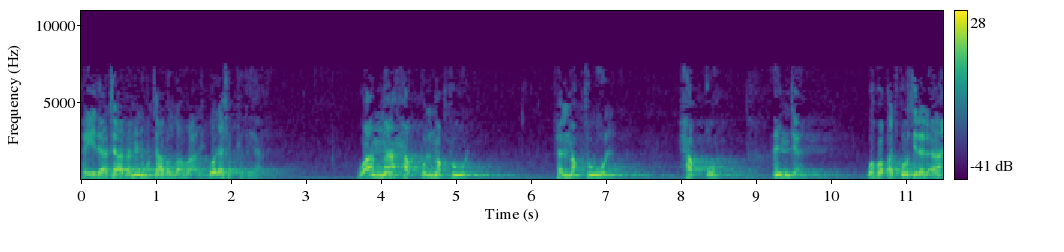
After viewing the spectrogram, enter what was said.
فإذا تاب منه تاب الله عليه ولا شك في هذا. وأما حق المقتول فالمقتول حقه عنده. وهو قد قتل الآن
